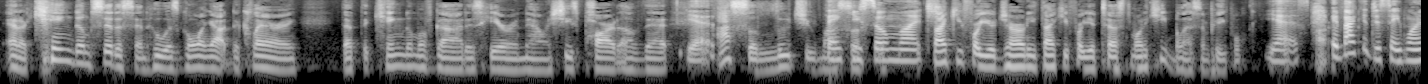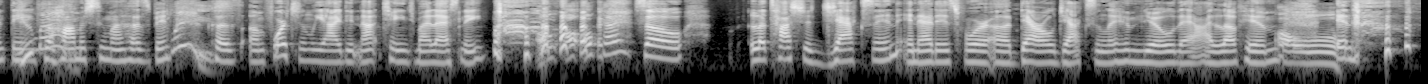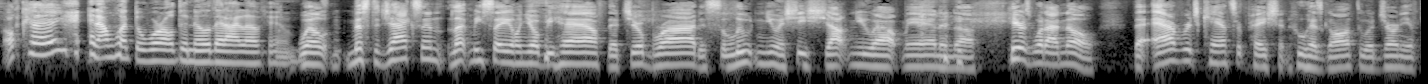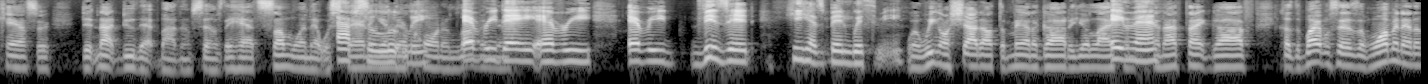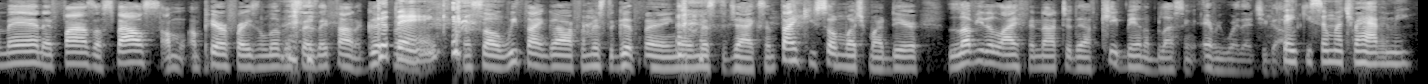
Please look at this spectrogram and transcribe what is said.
and a kingdom citizen who is going out declaring that the kingdom of God is here and now, and she's part of that. Yes. I salute you, my Thank you so much. Thank you for your journey. Thank you for your testimony. Keep blessing people. Yes. If I could just say one Uh, You thing for may. homage to my husband. Because unfortunately, I did not change my last name. Oh, oh, okay. so, Latasha Jackson, and that is for uh, Daryl Jackson. Let him know that I love him. Oh, And, okay. and I want the world to know that I love him. Well, Mr. Jackson, let me say on your behalf that your bride is saluting you and she's shouting you out, man. And uh, here's what I know the average cancer patient who has gone through a journey of cancer did not do that by themselves. They had someone that was standing in their corner. loving Every them. every every visit, he has been with me. Well, we're going to shout out the man of God in your life. Amen. And, and I thank God because the Bible says a woman and a man that finds a spouse, I'm, I'm paraphrasing a little bit, says they found a good, Good thing. thing. and so we thank God for Mr. Good Thing uh, named Mr. Jackson. Thank you so much, my dear. Love you to life and not to death. Keep being a blessing everywhere that you go. Thank you so much for having me.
